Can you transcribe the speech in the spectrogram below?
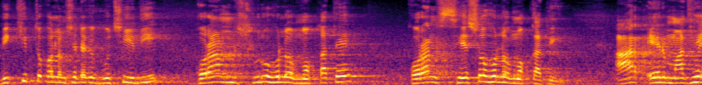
বিক্ষিপ্ত করলাম, সেটাকে গুছিয়ে দিই। কোরআন শুরু হলো মক্কাতে, কোরআন শেষও হলো মক্কাতেই। আর এর মাঝে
